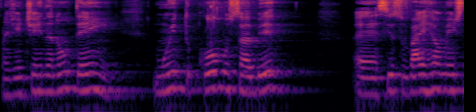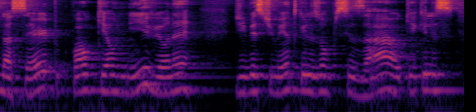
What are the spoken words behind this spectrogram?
A gente ainda não tem muito como saber é, se isso vai realmente dar certo, qual que é o nível né, de investimento que eles vão precisar, o que, que eles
